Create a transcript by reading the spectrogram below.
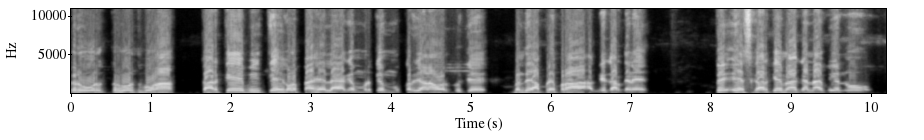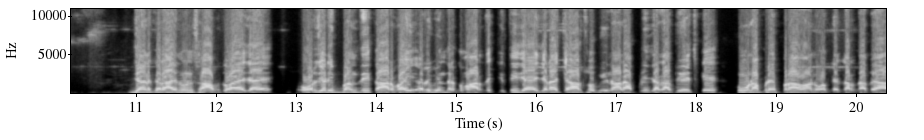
ਕਰੋੜ ਕਰੋੜ ਪਾਉਣਾ ਕਰਕੇ ਵੀ ਕਿਸੇ ਕੋਲ ਪੈਸੇ ਲੈ ਕੇ ਮੁੜ ਕੇ ਮੁੱਕਰ ਜਾਣਾ ਔਰ ਦੂਜੇ ਬੰਦੇ ਆਪਣੇ ਭਰਾ ਅੱਗੇ ਕਰ ਦੇਣੇ। ਤੇ ਇਸ ਕਰਕੇ ਮੈਂ ਕਹਿੰਦਾ ਵੀ ਇਹਨੂੰ ਜਨਕ ਰਾਜ ਨੂੰ ਇਨਸਾਫ ਦਵਾਇਆ ਜਾਏ ਔਰ ਜਿਹੜੀ ਬੰਦੀ ਕਾਰਵਾਈ ਰਵਿੰਦਰ ਕੁਮਾਰ ਤੇ ਕੀਤੀ ਜਾਏ, ਜਿਹੜਾ 420 ਨਾਲ ਆਪਣੀ ਜਗ੍ਹਾ ਵੇਚ ਕੇ ਹੁਣ ਆਪਣੇ ਭਰਾਵਾਂ ਨੂੰ ਅੱਗੇ ਕਰਦਾ ਪਿਆ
